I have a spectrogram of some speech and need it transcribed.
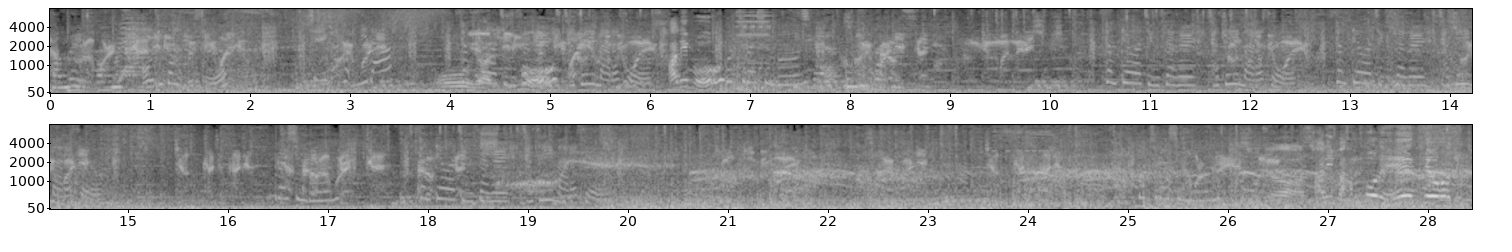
건물 완성. 어디가 아프세요? 제가 갑니다. 오야 리버 자세히 말하세요. 사리버 호출하신 분. 상태와 증상을 자세히 말하세요. 상태와 증상을 자세히 말하세요. 호출하신 분 상태와 증상을 자세히 말하세요. 호출하신 분 자, 사리바 한 번에 태워가지고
